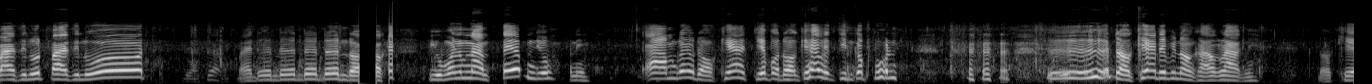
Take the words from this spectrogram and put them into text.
ปลาสิรุดปลาสิรุดไปเดินเดินเดินเดินดอก ปิวมันน้ำน้ำเต็มอยู่อันนี้ อามเลยดอกแค่เจ็บเอาดอกแค่ไปกินกับปุนดอกแค่ได้พี่น้องขาวกลากนี่ ดอกแค่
